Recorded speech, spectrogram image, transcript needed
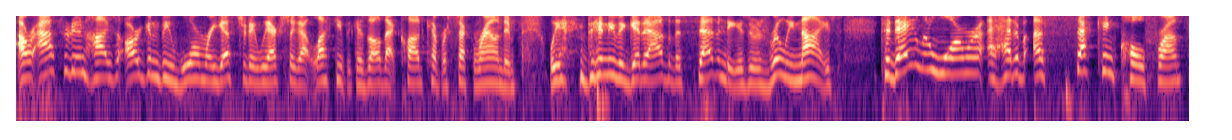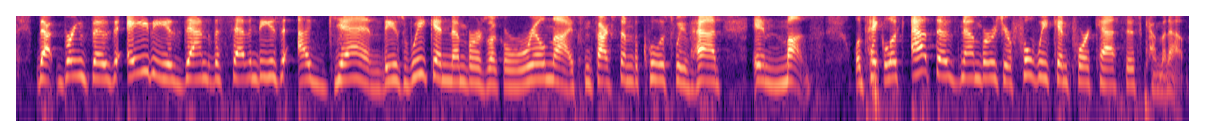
Our afternoon highs are going to be warmer. Yesterday, we actually got lucky because all that cloud cover stuck around and we didn't even get out of the 70s. It was really nice. Today, a little warmer ahead of a second cold front that brings those 80s down to the 70s again. These weekend numbers look real nice. In fact, some of the coolest we've had in months. We'll take a look at those numbers. Your full weekend forecast is coming up.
